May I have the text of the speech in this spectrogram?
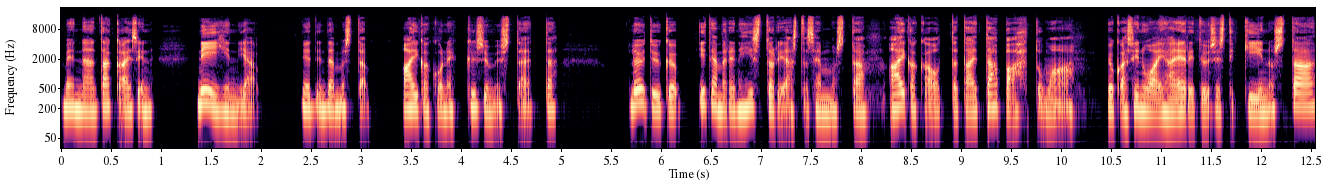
mennään takaisin – niihin ja mietin tämmöistä aikakonekysymystä, että löytyykö Itämeren historiasta semmoista aikakautta tai tapahtumaa, joka sinua ihan erityisesti kiinnostaa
